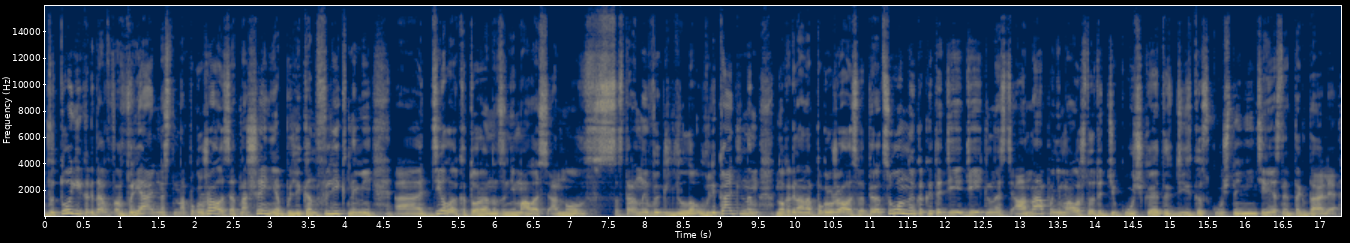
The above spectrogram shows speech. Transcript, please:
В итоге, когда в, реальность она погружалась, отношения были конфликтными, а, дело, которое она занималась, оно со стороны выглядело увлекательным, но когда она погружалась в операционную какую-то де- деятельность, она понимала, что это текучка, это дико скучно, неинтересно и так далее.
